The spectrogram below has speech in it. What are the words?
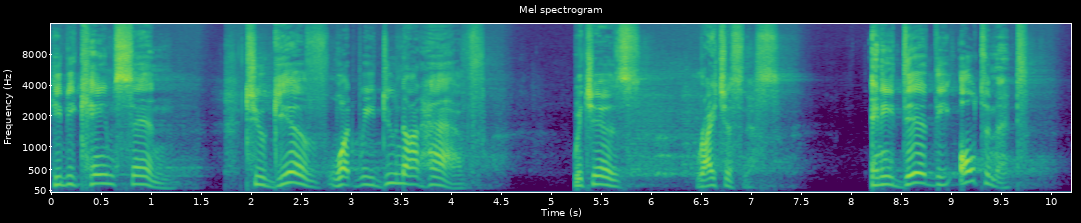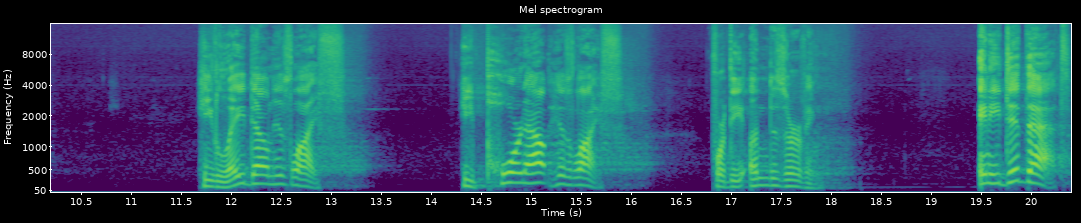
he became sin to give what we do not have, which is righteousness. And he did the ultimate. He laid down his life, he poured out his life for the undeserving. And he did that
